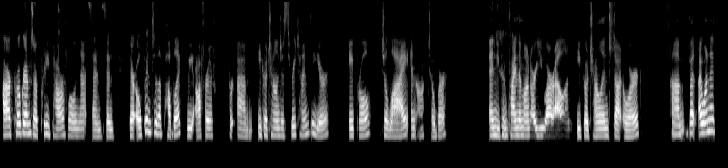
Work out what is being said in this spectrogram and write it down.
our programs are pretty powerful in that sense, and they're open to the public. We offer um, eco challenges three times a year: April, July, and October. And you can find them on our URL on ecochallenge.org. Um, but I want to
